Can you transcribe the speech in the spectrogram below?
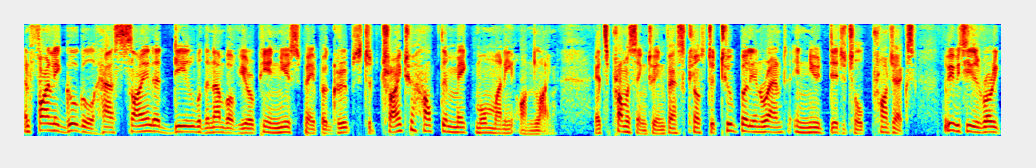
And finally, Google has signed a deal with a number of European newspaper groups to try to help them make more money online. It's promising to invest close to 2 billion rand in new digital projects. The BBC's Rory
